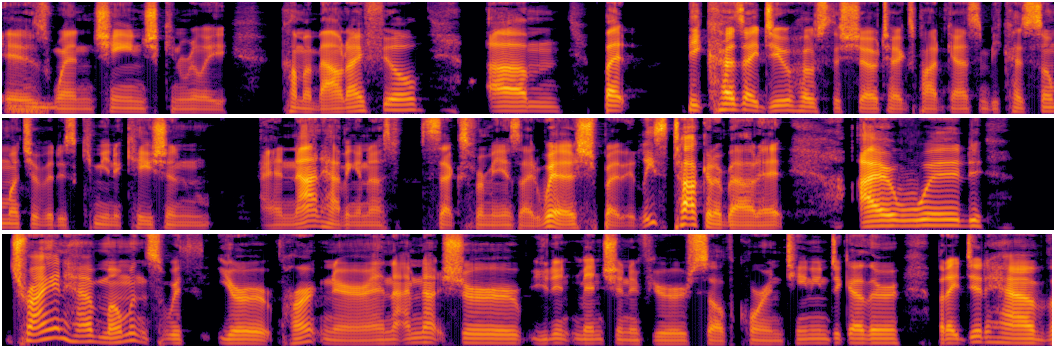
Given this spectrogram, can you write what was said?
is Mm-hmm. when change can really come about i feel um, but because i do host the show tags podcast and because so much of it is communication and not having enough sex for me as i'd wish but at least talking about it i would try and have moments with your partner and i'm not sure you didn't mention if you're self quarantining together but i did have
